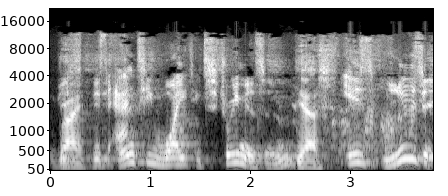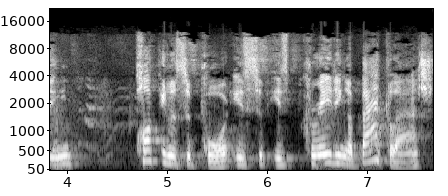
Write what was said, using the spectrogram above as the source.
This, right. this anti-white extremism Yes. is losing popular support, is, is creating a backlash,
